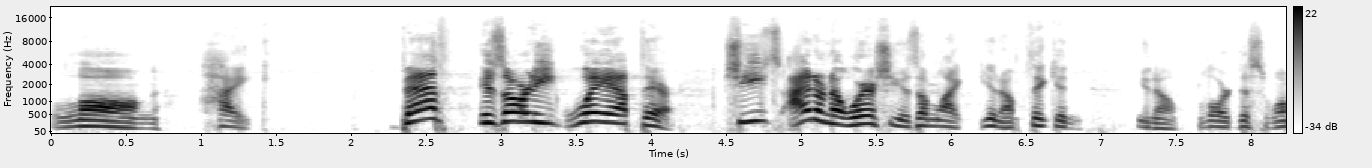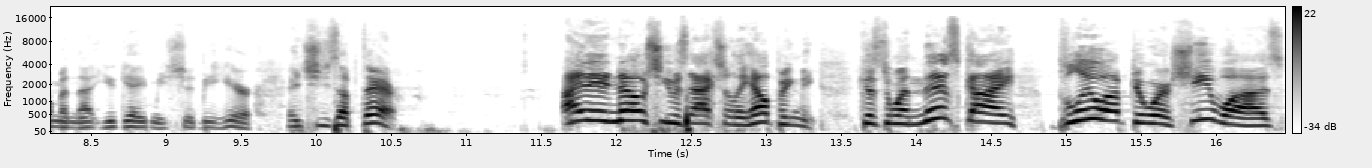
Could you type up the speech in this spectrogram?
long hike. Beth is already way up there. She's, I don't know where she is. I'm like, you know, I'm thinking, you know, Lord, this woman that you gave me should be here. And she's up there. I didn't know she was actually helping me because when this guy blew up to where she was,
